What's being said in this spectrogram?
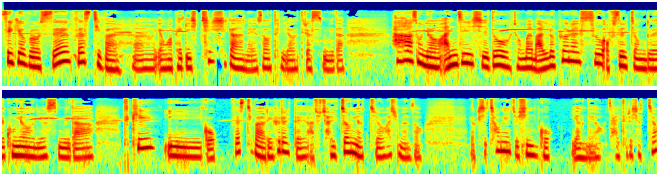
시규어 로스의 페스티벌, 어, 영화 127시간에서 들려드렸습니다. 하하 소녀 안지 씨도 정말 말로 표현할 수 없을 정도의 공연이었습니다. 특히 이 곡 페스티벌이 흐를 때 아주 절정이었죠 하시면서 역시 청해 주신 곡이었네요. 잘 들으셨죠?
